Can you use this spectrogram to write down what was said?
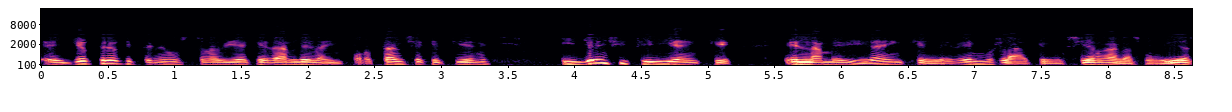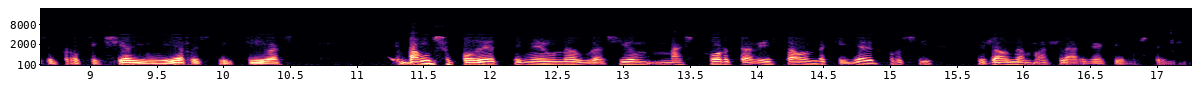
eh, yo creo que tenemos todavía que darle la importancia que tiene y yo insistiría en que en la medida en que le demos la atención a las medidas de protección y medidas restrictivas, vamos a poder tener una duración más corta de esta onda que ya de por sí es la onda más larga que hemos tenido.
